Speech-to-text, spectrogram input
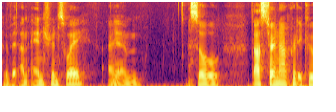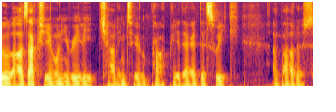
kind of an entrance way. Um, Yeah. so that's turned out pretty cool. I was actually only really chatting to him properly there this week about it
